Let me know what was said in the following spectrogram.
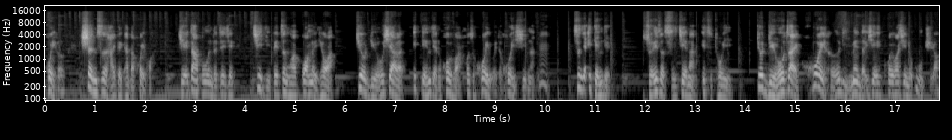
汇合，甚至还可以看到彗发。绝大部分的这些气体被蒸发光了以后啊，就留下了一点点的彗发或是彗尾的彗星啊。嗯，剩下一点点，随着时间啊一直推移，就留在彗核里面的一些挥发性的物质啊，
